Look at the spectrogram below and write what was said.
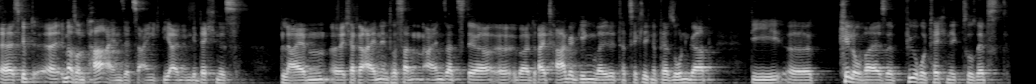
Äh, es gibt äh, immer so ein paar Einsätze eigentlich, die einem im Gedächtnis bleiben. Äh, ich hatte einen interessanten Einsatz, der über drei Tage ging, weil tatsächlich eine Person gab, die kiloweise Pyrotechnik zu selbst,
